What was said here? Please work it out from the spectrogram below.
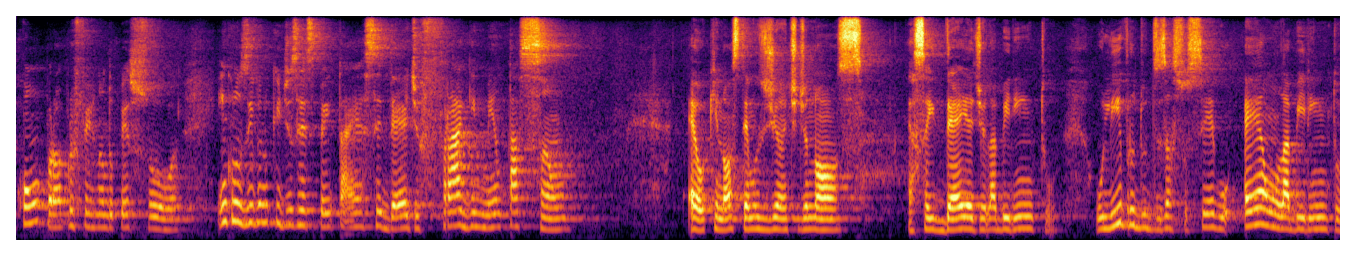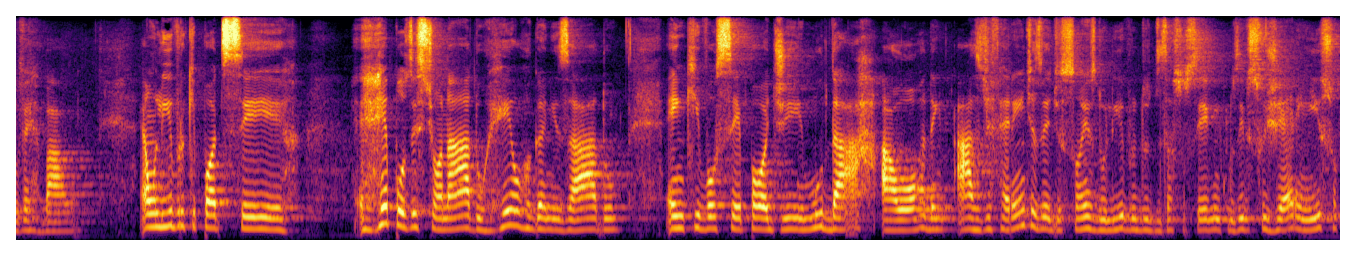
com o próprio Fernando Pessoa, inclusive no que diz respeito a essa ideia de fragmentação. É o que nós temos diante de nós essa ideia de labirinto. O livro do desassossego é um labirinto verbal. É um livro que pode ser reposicionado, reorganizado, em que você pode mudar a ordem. As diferentes edições do livro do Desassossego, inclusive, sugerem isso.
